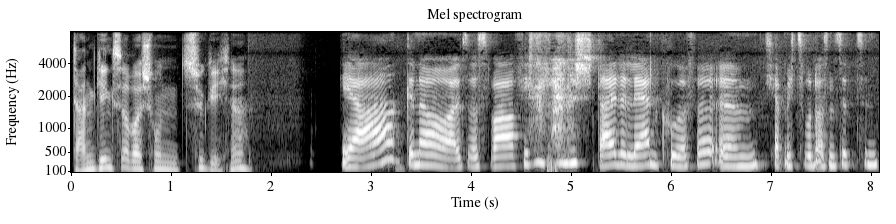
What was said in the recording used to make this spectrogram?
Dann ging es aber schon zügig, ne? Ja, genau. Also es war auf jeden Fall eine steile Lernkurve. Ähm, ich habe mich 2017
